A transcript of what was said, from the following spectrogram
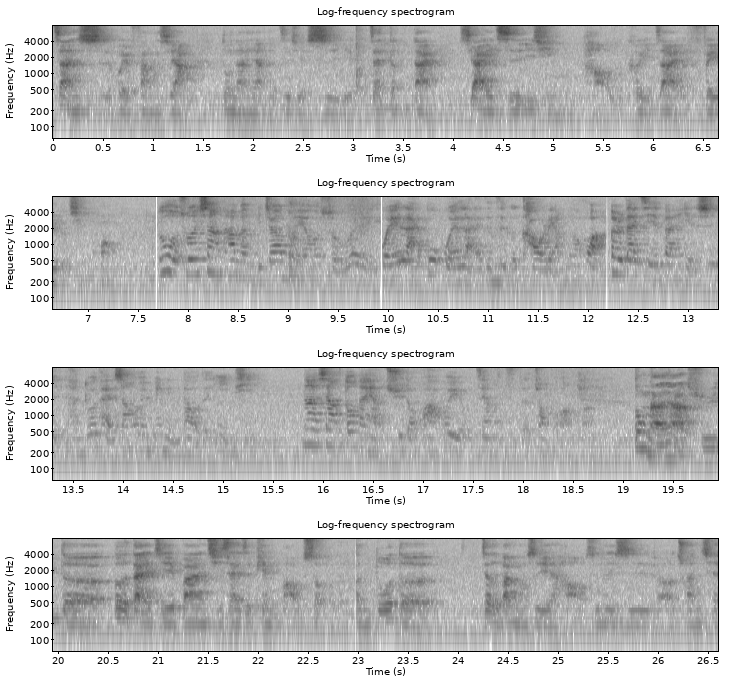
暂时会放下东南亚的这些事业，在等待下一次疫情好了可以再飞的情况。如果说像他们比较没有所谓回来不回来的这个考量的话，二代接班也是很多台商会面临到的议题。那像东南亚区的话，会有这样子的状况吗？东南亚区的二代接班其实还是偏保守的，很多的。叫做办公室也好，甚至是呃传承，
